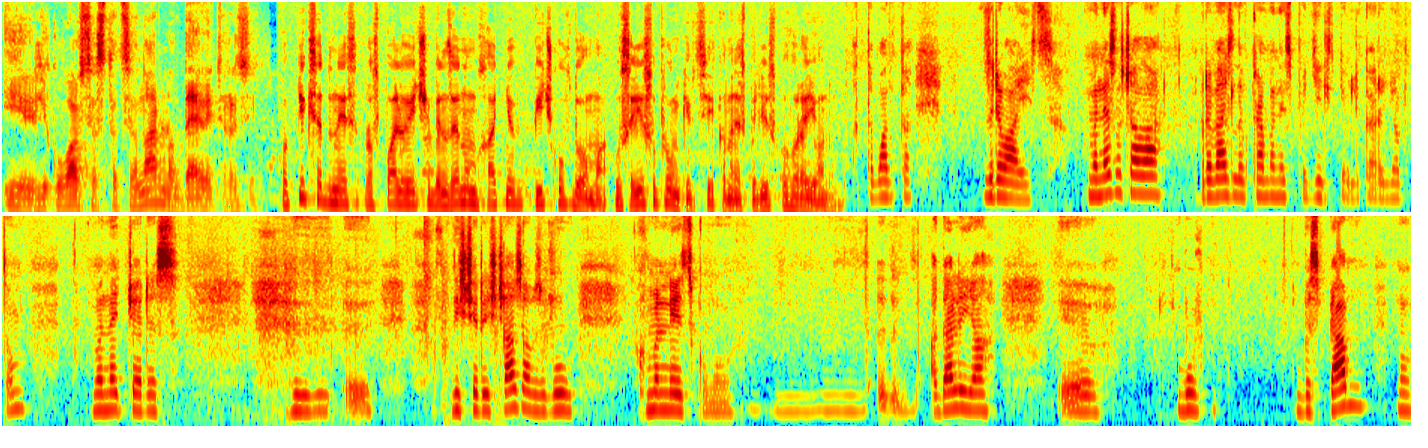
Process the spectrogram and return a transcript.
і лікувався стаціонарно 9 разів. Опікся Денис, розпалюючи бензином хатню пічку вдома у селі Супрунківці Кам'янець-Подільського району. та банка зривається. Мене спочатку привезли в Кам'янець-Подільський в лікарню, а потім мене через, е, е, десь через час я вже був в Хмельницькому. А далі я е, був без, пам... ну,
